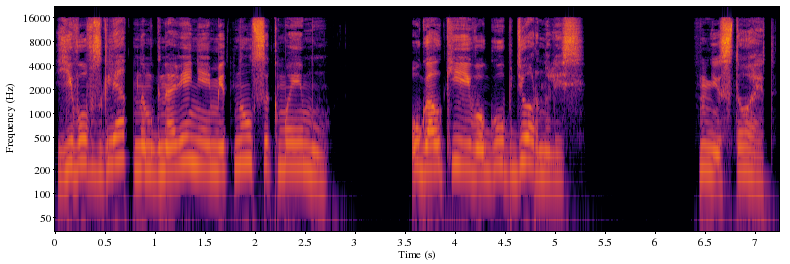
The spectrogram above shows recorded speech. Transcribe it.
Его взгляд на мгновение метнулся к моему. Уголки его губ дернулись. Не стоит.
